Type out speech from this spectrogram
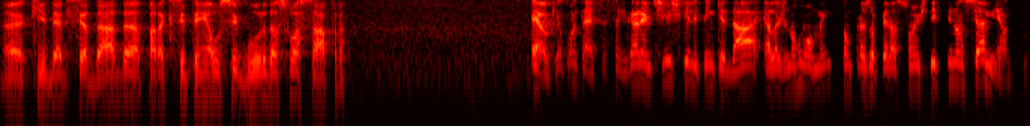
é, que deve ser dada para que se tenha o seguro da sua safra. É, o que acontece? Essas garantias que ele tem que dar, elas normalmente são para as operações de financiamento.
